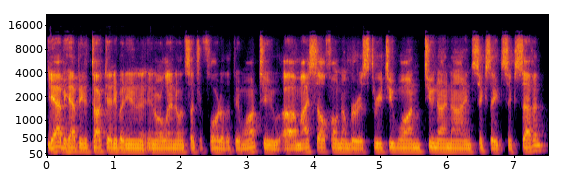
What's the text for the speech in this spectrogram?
Yeah, I'd be happy to talk to anybody in, in Orlando and Central Florida that they want to. Uh, my cell phone number is 321 299 6867.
